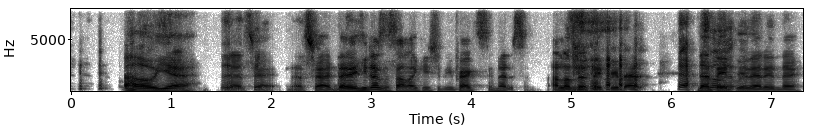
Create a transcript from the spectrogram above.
oh yeah, that's right. That's right. He doesn't sound like he should be practicing medicine. I love that they threw that. that they threw that in there.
